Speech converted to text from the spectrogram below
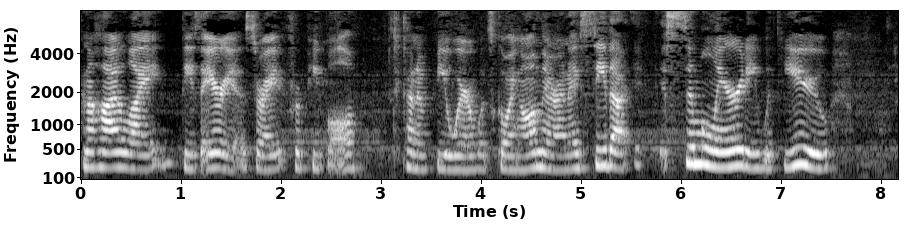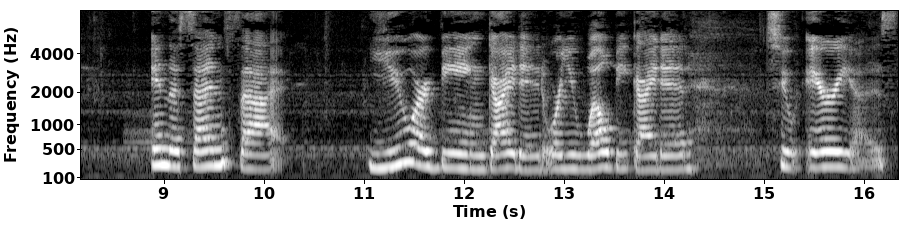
kind of highlight these areas, right, for people to kind of be aware of what's going on there. And I see that similarity with you in the sense that you are being guided or you will be guided to areas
